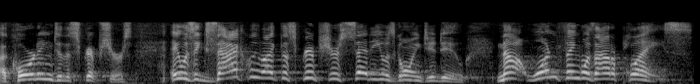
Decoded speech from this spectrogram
according to the scriptures. It was exactly like the scriptures said he was going to do. Not one thing was out of place.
